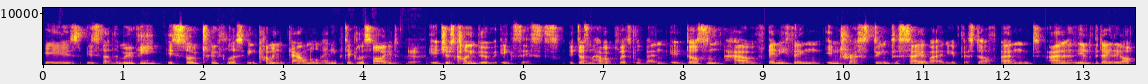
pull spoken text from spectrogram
is is that the movie is so toothless in coming down on any particular side. Yeah. It just kind of exists. It doesn't have a political bent. It doesn't have anything interesting to say about any of this stuff. And and at the end of the day, they are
